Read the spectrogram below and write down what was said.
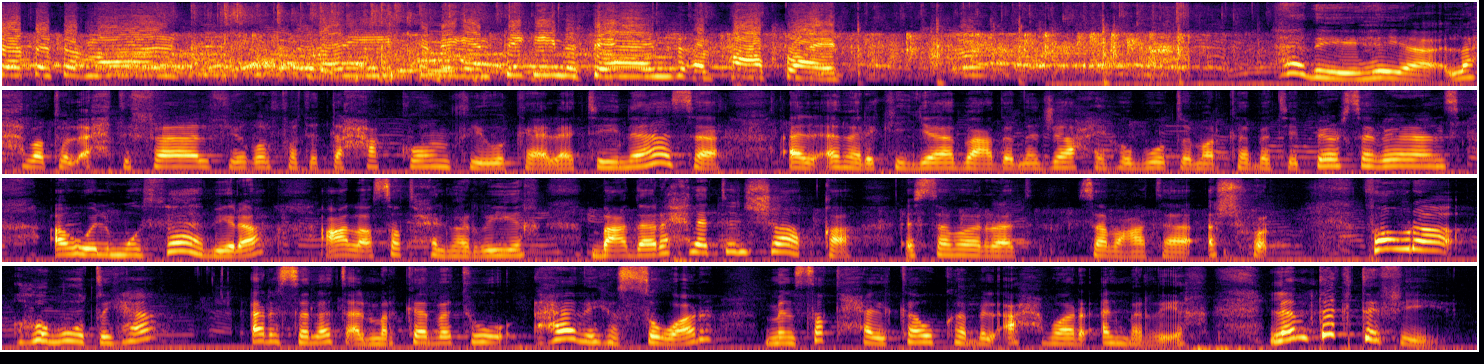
surface of Mars, ready to begin seeking the signs of past life. هذه هي لحظة الاحتفال في غرفة التحكم في وكالة ناسا الأمريكية بعد نجاح هبوط مركبة بيرسيفيرنس أو المثابرة على سطح المريخ بعد رحلة شاقة استمرت سبعة أشهر فور هبوطها أرسلت المركبة هذه الصور من سطح الكوكب الأحمر المريخ لم تكتفي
